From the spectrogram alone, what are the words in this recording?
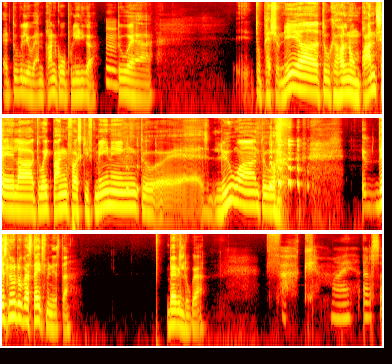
at du vil jo være en brandgod politiker. Mm. Du er, du er passioneret, du kan holde nogle brandtaler, du er ikke bange for at skifte mening, du øh, lyver, du... Hvis nu du var statsminister, hvad ville du gøre? Fuck mig, altså.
